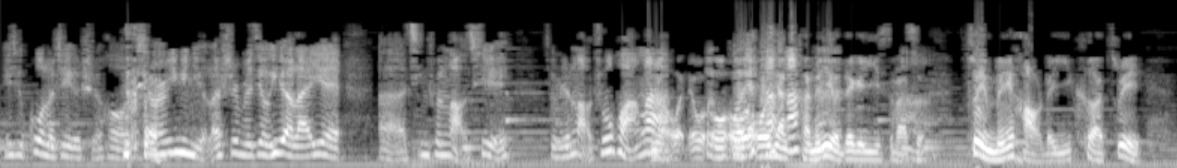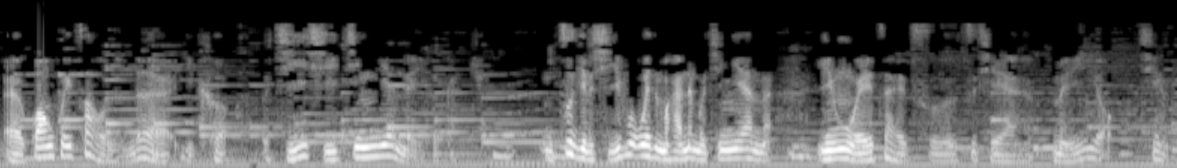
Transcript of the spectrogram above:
也许过了这个时候，生儿育女了，是不是就越来越呃青春老去，就人老珠黄了？我我我我我想可能有这个意思吧，是啊最美好的一刻，最呃光辉照人的一刻，极其惊艳的一个感觉。嗯你自己的媳妇为什么还那么惊艳呢？嗯因为在此之前没有见过。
